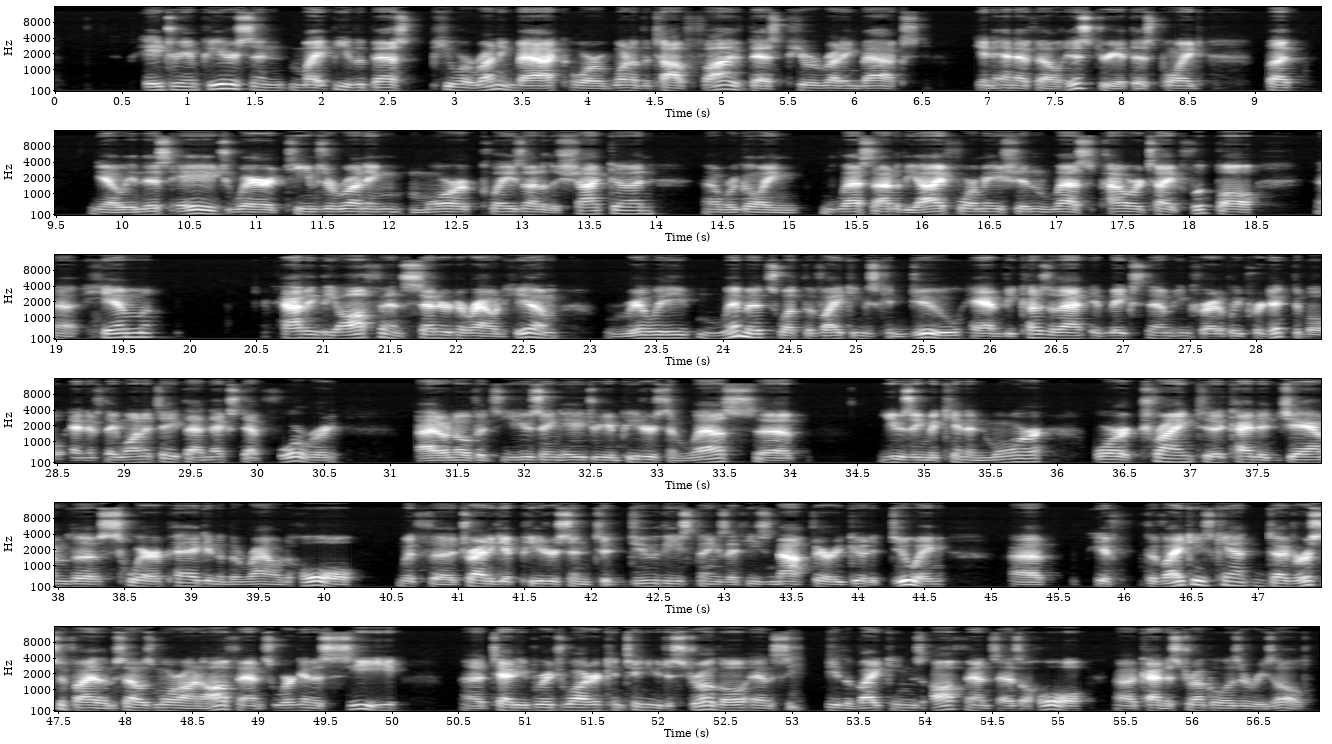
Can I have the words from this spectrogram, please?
Adrian Peterson might be the best pure running back or one of the top five best pure running backs in NFL history at this point. But, you know, in this age where teams are running more plays out of the shotgun, uh, we're going less out of the I formation, less power type football. Uh, him having the offense centered around him really limits what the Vikings can do. And because of that, it makes them incredibly predictable. And if they want to take that next step forward, I don't know if it's using Adrian Peterson less, uh, using McKinnon more, or trying to kind of jam the square peg into the round hole with uh, trying to get Peterson to do these things that he's not very good at doing. Uh, if the Vikings can't diversify themselves more on offense, we're going to see uh, Teddy Bridgewater continue to struggle and see the Vikings offense as a whole uh, kind of struggle as a result.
